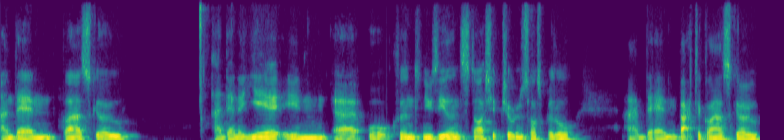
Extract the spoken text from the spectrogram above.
and then Glasgow and then a year in uh, Auckland, New Zealand, Starship Children's Hospital, and then back to Glasgow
